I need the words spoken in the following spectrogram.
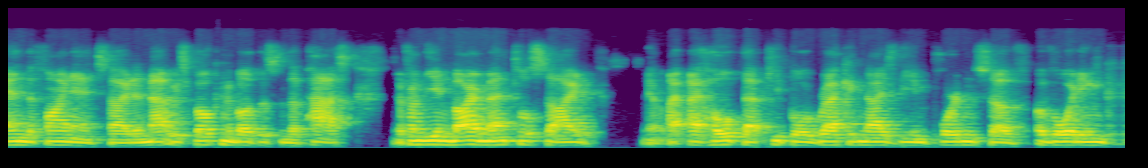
and the finance side. And Matt, we've spoken about this in the past. From the environmental side, you know, I, I hope that people recognize the importance of avoiding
